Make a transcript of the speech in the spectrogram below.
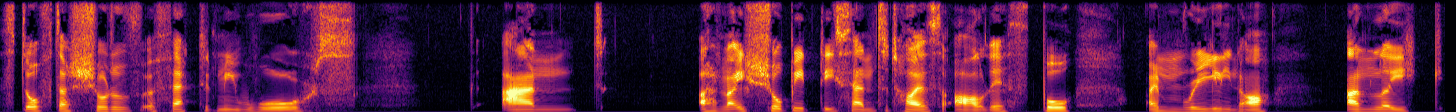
stuff that should have affected me worse, and and I should be desensitized to all this, but I'm really not. And like,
